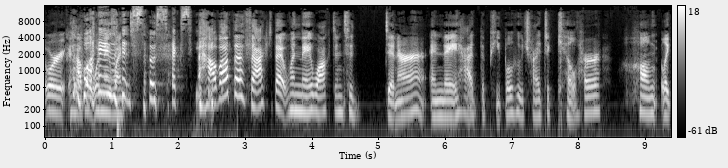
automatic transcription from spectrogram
Or how Why about when they went? so sexy? How about the fact that when they walked into dinner and they had the people who tried to kill her hung like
